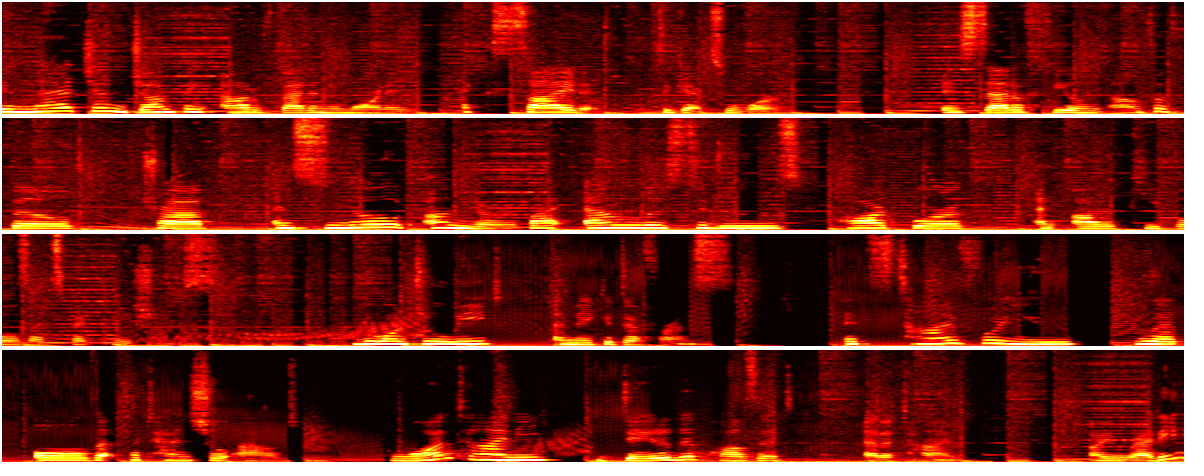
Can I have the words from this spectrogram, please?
Imagine jumping out of bed in the morning, excited to get to work. Instead of feeling unfulfilled, trapped, and snowed under by endless to dos, hard work, and other people's expectations. You want to lead and make a difference. It's time for you to let all that potential out, one tiny daily deposit at a time. Are you ready?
